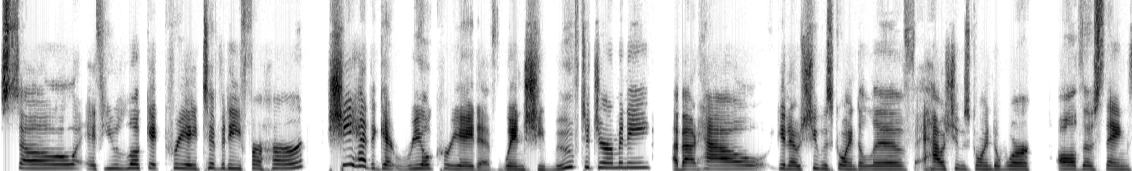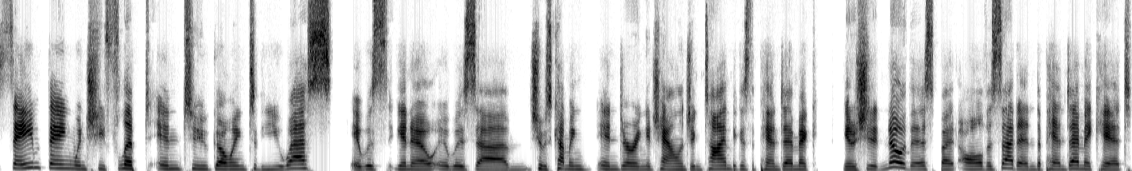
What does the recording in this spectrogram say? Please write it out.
So if you look at creativity for her, she had to get real creative when she moved to Germany about how, you know, she was going to live, how she was going to work, all those things. Same thing when she flipped into going to the US. It was, you know, it was um she was coming in during a challenging time because the pandemic, you know, she didn't know this, but all of a sudden the pandemic hit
